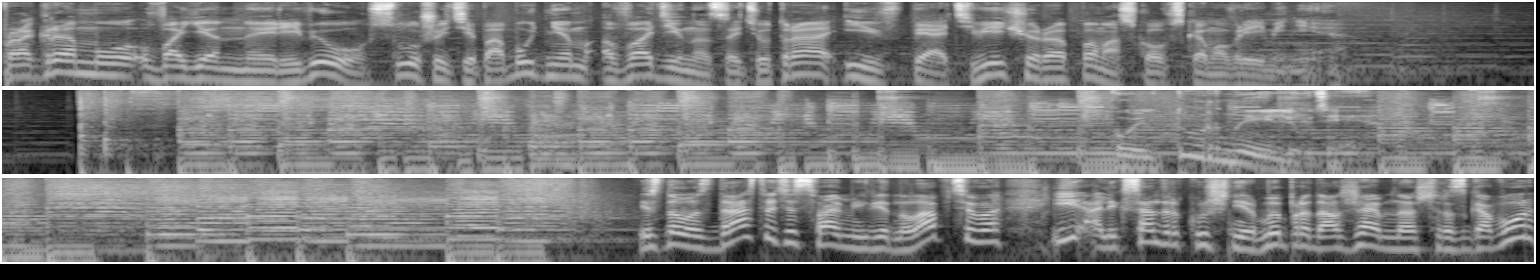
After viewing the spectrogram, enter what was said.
Программу «Военное ревю» слушайте по будням в 11 утра и в 5 вечера по московскому времени. Культурные люди. И снова здравствуйте, с вами Елена Лаптева и Александр Кушнир. Мы продолжаем наш разговор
